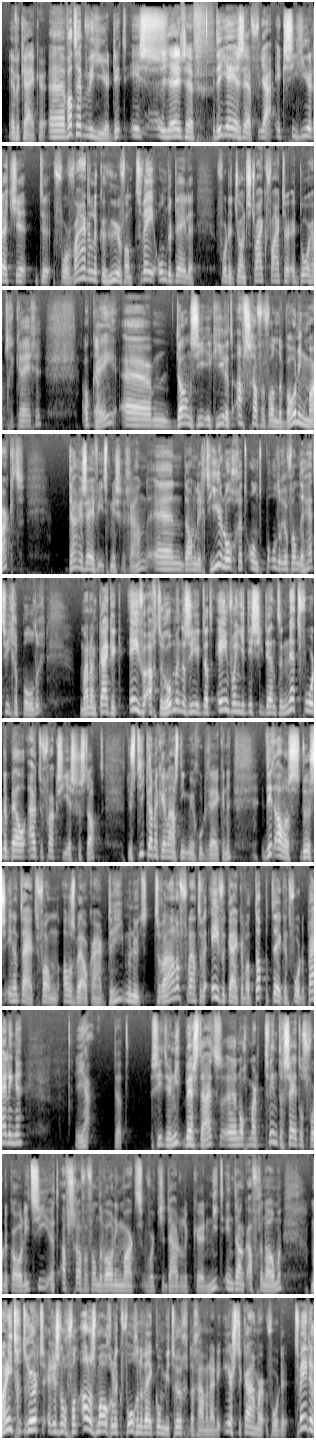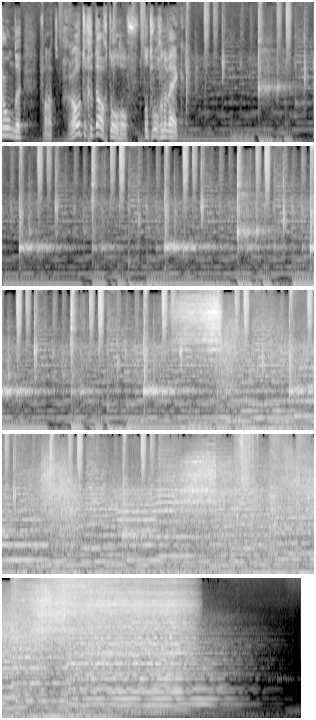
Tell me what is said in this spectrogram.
Even kijken. Uh, wat hebben we hier? Dit is... JSF. De JSF. Ja, ik zie hier dat je de voorwaardelijke huur van twee onderdelen voor de Joint Strike Fighter erdoor hebt gekregen. Oké. Okay. Ja. Um, dan zie ik hier het afschaffen van de woningmarkt. Daar is even iets misgegaan. En dan ligt hier nog het ontpolderen van de Hedwiggepolder. Maar dan kijk ik even achterom en dan zie ik dat een van je dissidenten net voor de bel uit de fractie is gestapt. Dus die kan ik helaas niet meer goed rekenen. Dit alles dus in een tijd van alles bij elkaar 3 minuten 12. Laten we even kijken wat dat betekent voor de peilingen. Ja, dat ziet er niet best uit. Uh, nog maar 20 zetels voor de coalitie. Het afschaffen van de woningmarkt wordt je duidelijk uh, niet in dank afgenomen. Maar niet getreurd, er is nog van alles mogelijk. Volgende week kom je terug. Dan gaan we naar de Eerste Kamer voor de tweede ronde van het grote gedoogdolhof. Tot volgende week.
